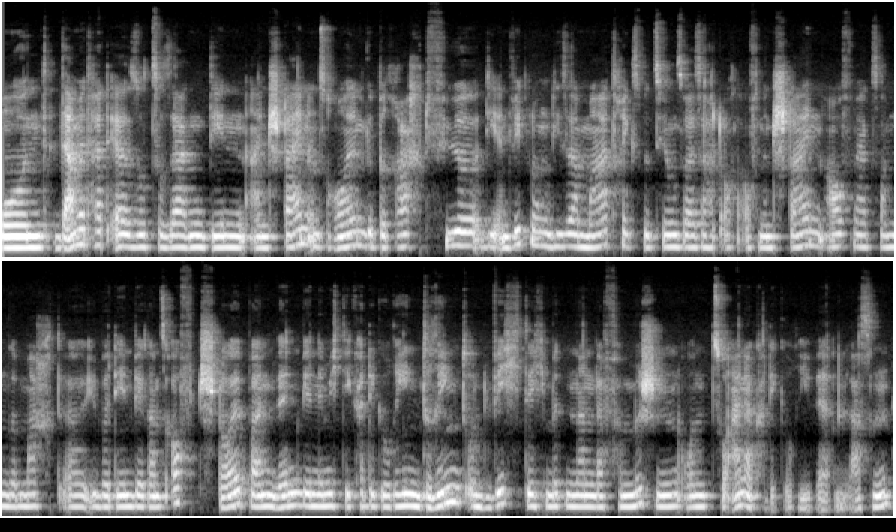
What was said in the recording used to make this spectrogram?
Und damit hat er sozusagen den, einen Stein ins Rollen gebracht für die Entwicklung dieser Matrix, beziehungsweise hat auch auf einen Stein aufmerksam gemacht, äh, über den wir ganz oft stolpern, wenn wir nämlich die Kategorien dringend und wichtig miteinander vermischen und zu einer Kategorie werden lassen.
